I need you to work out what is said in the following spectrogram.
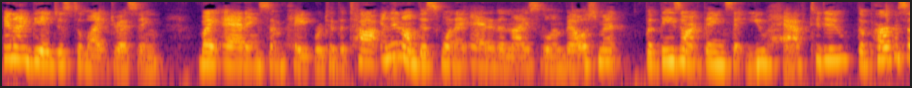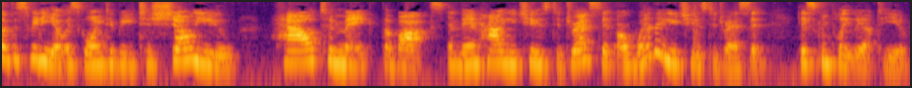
and I did just a light dressing by adding some paper to the top. And then on this one, I added a nice little embellishment, but these aren't things that you have to do. The purpose of this video is going to be to show you how to make the box and then how you choose to dress it or whether you choose to dress it is completely up to you.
